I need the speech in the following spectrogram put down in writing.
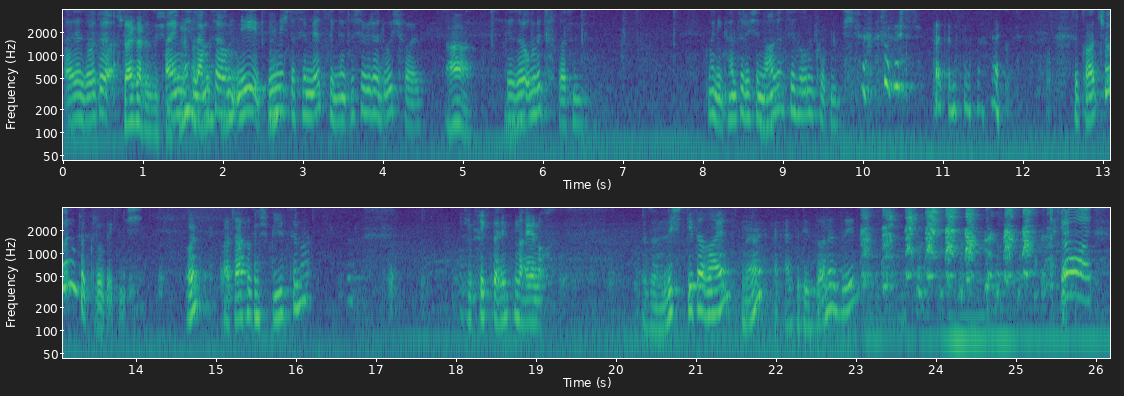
Aber der sollte Steigert er sich nicht, eigentlich ne? langsam. Nee, ich will nicht, dass er mehr trinkt, dann kriegt er wieder Durchfall. Ah, Der soll auch mitfressen. Guck mal, den kannst du durch die Nase ins Gehirn gucken. Das gerade schon? Das glaube ich nicht. Und? Was sagst du zum Spielzimmer? Du kriegst da hinten nachher noch so ein Lichtgitter rein. Ne? Da kannst du die Sonne sehen. Was los?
